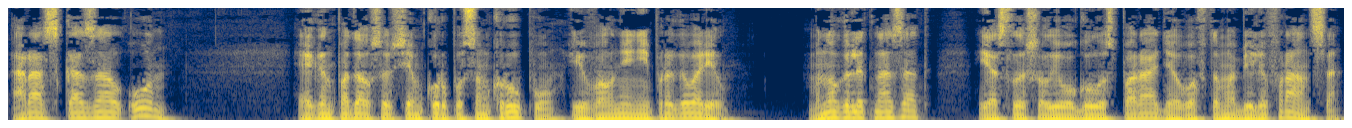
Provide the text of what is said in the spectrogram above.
«А раз сказал он...» Эгон подался всем корпусом к Рупу и в волнении проговорил. «Много лет назад я слышал его голос по радио в автомобиле Франца.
